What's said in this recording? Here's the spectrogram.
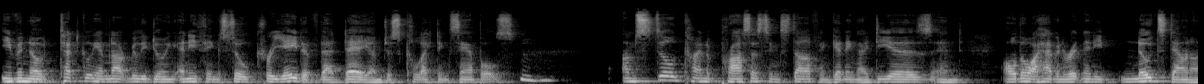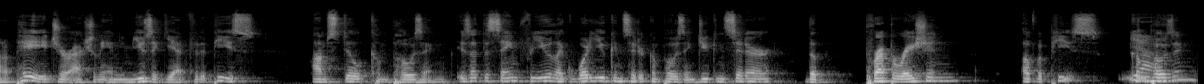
Even though technically I'm not really doing anything so creative that day, I'm just collecting samples. Mm-hmm. I'm still kind of processing stuff and getting ideas and although I haven't written any notes down on a page or actually any music yet for the piece, I'm still composing. Is that the same for you? Like, what do you consider composing? Do you consider the preparation of a piece composing? Yeah.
